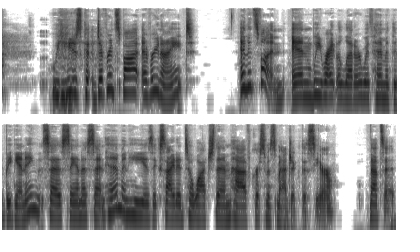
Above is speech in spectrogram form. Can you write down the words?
we he just a different spot every night and it's fun. And we write a letter with him at the beginning that says Santa sent him and he is excited to watch them have Christmas magic this year. That's it.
